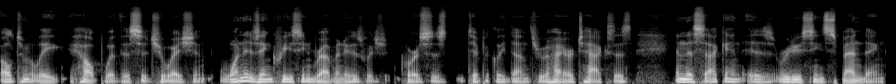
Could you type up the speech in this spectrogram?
ultimately help with this situation. One is increasing revenues, which of course is typically done through higher taxes, and the second is reducing spending.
